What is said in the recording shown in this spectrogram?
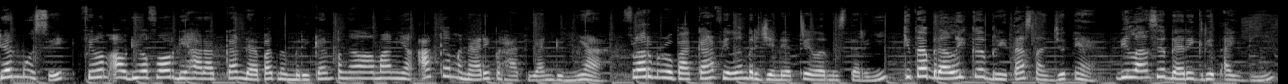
dan musik, film audio Floor diharapkan dapat memberikan pengalaman yang akan menarik perhatian dunia. Floor merupakan film bergenre thriller misteri. Kita beralih ke berita selanjutnya. Dilansir dari Grid ID,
